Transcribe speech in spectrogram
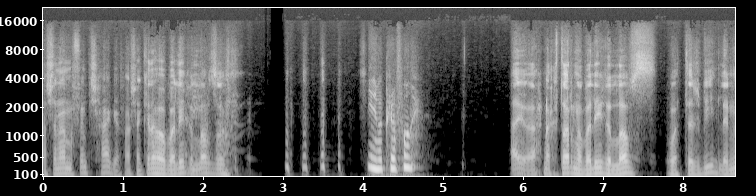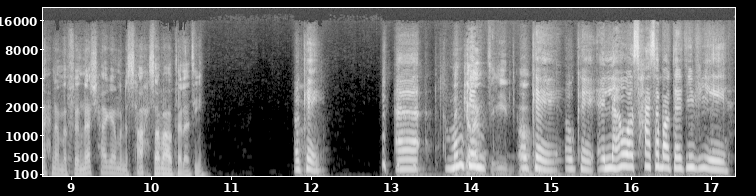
عشان أنا ما فهمتش حاجة فعشان كده هو بليغ اللفظ. شيل الميكروفون. أيوه إحنا اخترنا بليغ اللفظ والتشبيه لأن إحنا ما فهمناش حاجة من إصحاح 37 okay. آه. ممكن تقيل. okay okay. اللي هو إصحاح 37 فيه إيه؟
